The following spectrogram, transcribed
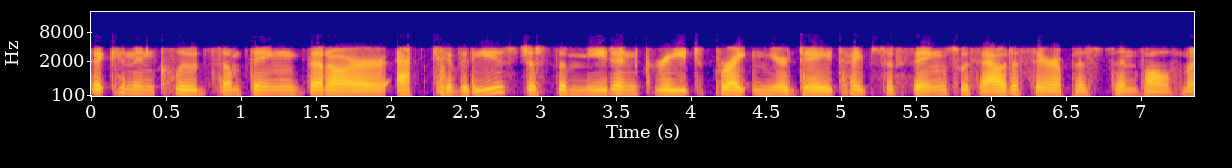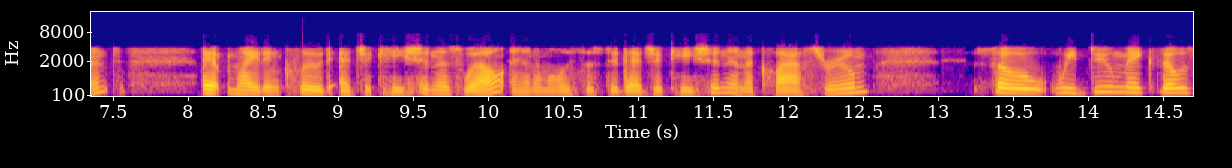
that can include something that are activities, just the meet and greet, brighten your day types of things without a therapist's involvement. It might include education as well, animal assisted education in a classroom. So we do make those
